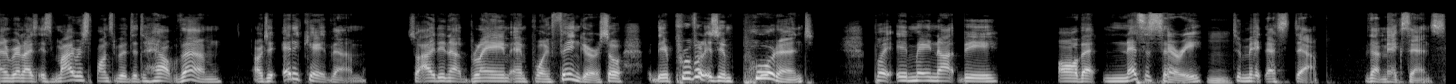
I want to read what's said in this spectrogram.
and realize it's my responsibility to help them or to educate them. So I did not blame and point finger. So the approval is important, but it may not be all that necessary mm. to make that step. If that makes sense.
